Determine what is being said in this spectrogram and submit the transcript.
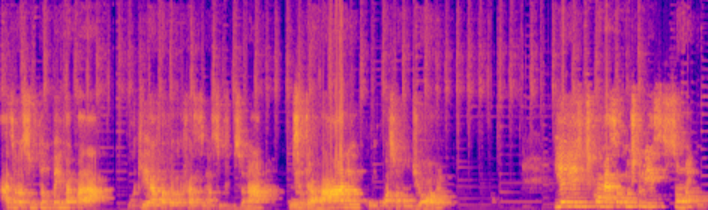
a Zona Sul também vai parar, porque é a favela que faz a Zona Sul funcionar, com o uhum. seu trabalho, com, com, a sua mão de obra. E aí a gente começa a construir esse sonho,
